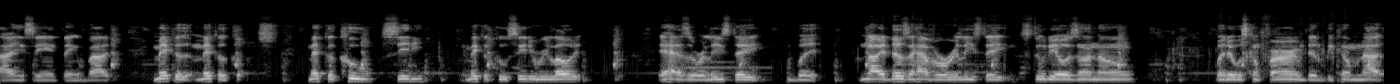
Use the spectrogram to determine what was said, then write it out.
I didn't see anything about it. Mecha Mecha Mecha Cool City, Mecha Cool City Reloaded. It has a release date, but no, it doesn't have a release date. Studio is unknown, but it was confirmed it'll be coming out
